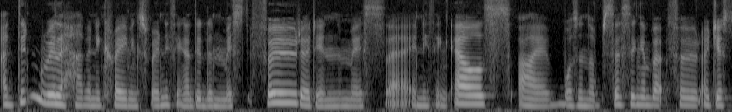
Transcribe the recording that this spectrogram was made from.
I didn't really have any cravings for anything. I didn't miss food. I didn't miss uh, anything else. I wasn't obsessing about food. I just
